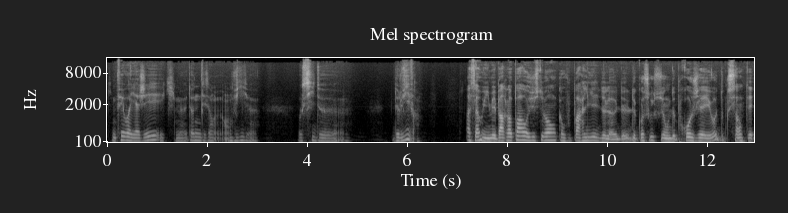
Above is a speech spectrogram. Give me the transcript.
qui me fait voyager et qui me donne des en- envies aussi de de le vivre. Ah ça oui, mais par rapport justement quand vous parliez de, de, construction, de projets et autres, donc santé,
